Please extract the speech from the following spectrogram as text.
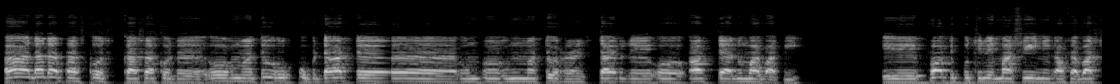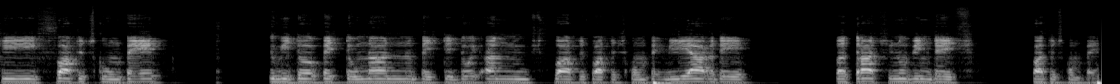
A, da, da, s-a scos, ca s-a scos. Uh, următorul update, uh, um, următor restart, uh, astea nu mai va fi. E, foarte puține mașini, asta va fi foarte scumpe în viitor, peste un an, peste doi ani, foarte, foarte scumpe, miliarde pătrați și nu vindeți foarte scumpe.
